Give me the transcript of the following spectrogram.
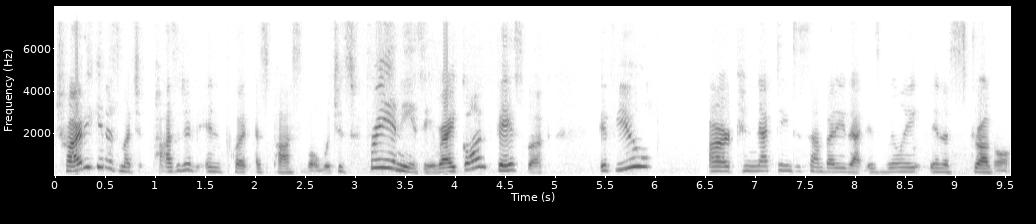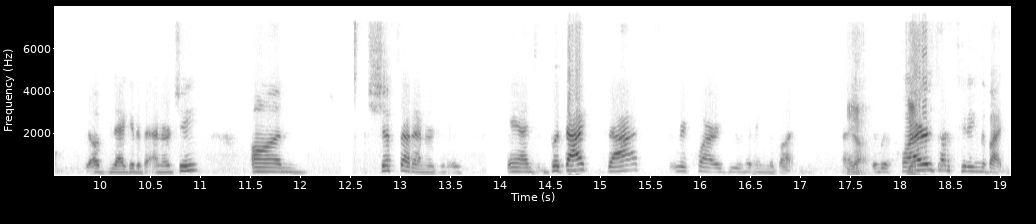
try to get as much positive input as possible, which is free and easy, right? Go on Facebook. If you are connecting to somebody that is really in a struggle of negative energy, um, shift that energy. And but that that requires you hitting the button. right? Yeah. It requires us hitting the button.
